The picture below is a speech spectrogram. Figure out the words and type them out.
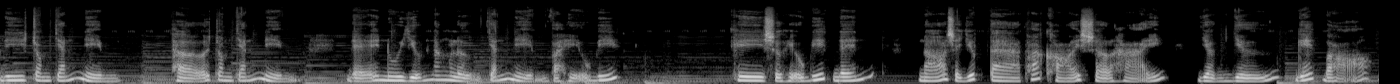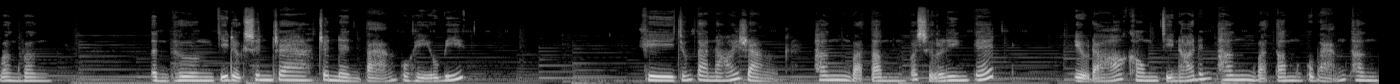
đi trong chánh niệm, thở trong chánh niệm để nuôi dưỡng năng lượng, chánh niệm và hiểu biết. Khi sự hiểu biết đến, nó sẽ giúp ta thoát khỏi sợ hãi, giận dữ, ghét bỏ, vân vân. Tình thương chỉ được sinh ra trên nền tảng của hiểu biết. Khi chúng ta nói rằng thân và tâm có sự liên kết, điều đó không chỉ nói đến thân và tâm của bản thân.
